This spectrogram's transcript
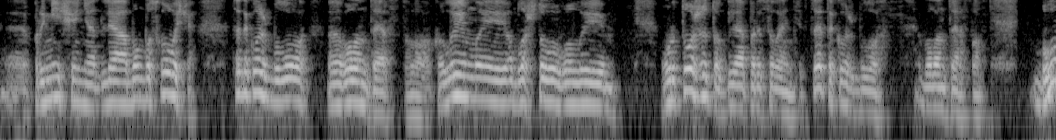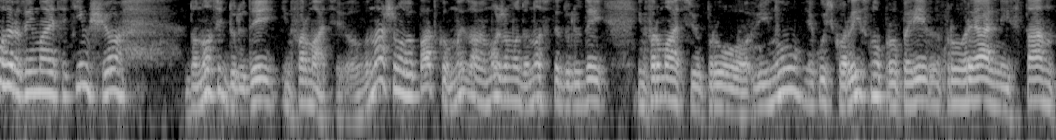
е, приміщення для бомбосховища, це також було е, волонтерство. Коли ми облаштовували гуртожиток для переселенців, це також було волонтерство. Блогер займається тим, що доносить до людей інформацію. В нашому випадку ми з вами можемо доносити до людей інформацію про війну, якусь корисну, про, про реальний стан,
